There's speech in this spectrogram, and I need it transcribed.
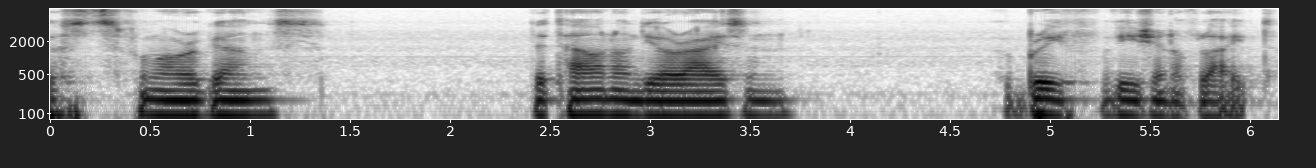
Bursts from our guns, the town on the horizon, a brief vision of light.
